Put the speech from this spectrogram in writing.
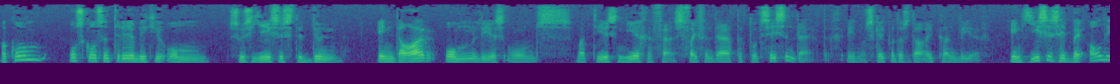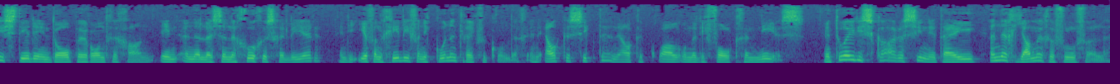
Maar kom ons konsentreer bietjie om soos Jesus te doen. En daarom lees ons Matteus 9 vers 35 tot 36 en ons kyk wat ons daaruit kan leer. En Jesus het by al die stede en dorpe rondgegaan en in hulle sinagoges geleer en die evangelie van die koninkryk verkondig en elke siekte en elke kwaal onder die volk genees. En toe hy die skare sien, het hy innig jammer gevoel vir hulle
